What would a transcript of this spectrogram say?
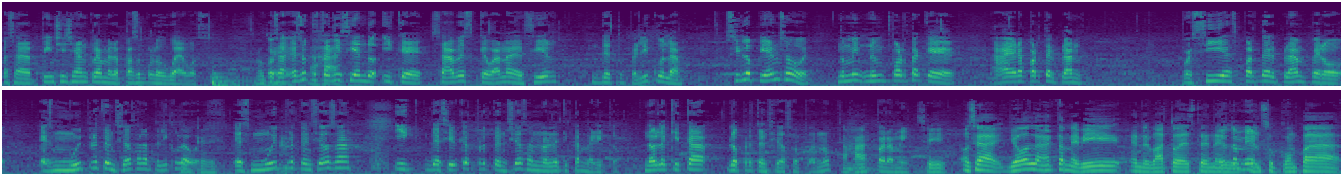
O sea, pinche chancla me la paso por los huevos. O sea, eso que estás diciendo y que sabes que van a decir de tu película. Sí lo pienso, güey. No me, no importa que. Ah, era parte del plan. Pues sí, es parte del plan, pero es muy pretenciosa la película, güey. Es muy pretenciosa y decir que es pretenciosa no le quita mérito. No le quita lo pretencioso, pues, ¿no? Ajá. Para mí. Sí, o sea, yo la neta me vi en el vato este, en, el, en su compa,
